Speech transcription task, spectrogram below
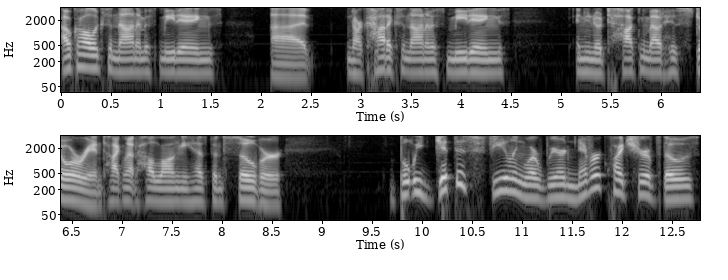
Alcoholics Anonymous meetings, uh, Narcotics Anonymous meetings, and you know, talking about his story and talking about how long he has been sober. But we get this feeling where we're never quite sure if those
